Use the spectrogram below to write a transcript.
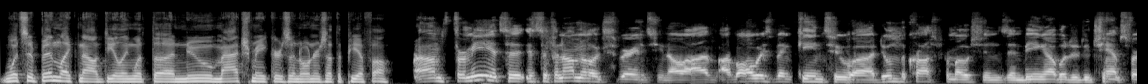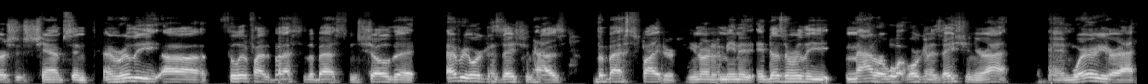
what's it been like now dealing with the new matchmakers and owners at the PFL? Um, for me, it's a it's a phenomenal experience. You know, I've I've always been keen to uh, doing the cross promotions and being able to do champs versus champs and and really uh, solidify the best of the best and show that every organization has the best fighter. You know what I mean? It, it doesn't really matter what organization you're at and where you're at.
